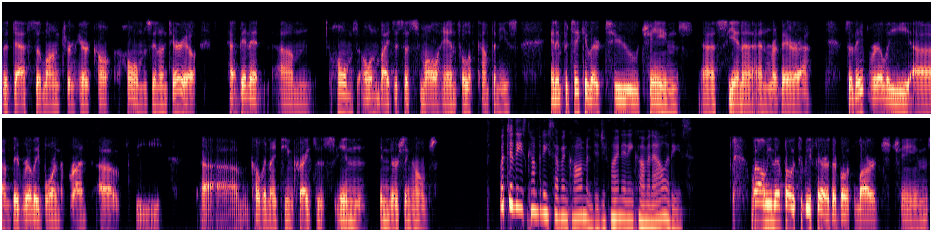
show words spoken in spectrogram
the deaths at long term care co- homes in Ontario have been at um, homes owned by just a small handful of companies, and in particular, two chains, uh, Sienna and Revera. So they've really uh, they've really borne the brunt of the um, COVID nineteen crisis in in nursing homes. What do these companies have in common? Did you find any commonalities? Well, I mean, they're both, to be fair, they're both large chains.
